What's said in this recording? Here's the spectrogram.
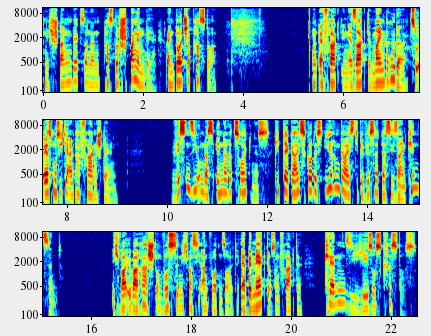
nicht Stangenberg, sondern Pastor Spangenberg, ein deutscher Pastor. Und er fragt ihn, er sagte, mein Bruder, zuerst muss ich dir ein paar Fragen stellen. Wissen Sie um das innere Zeugnis? Gibt der Geist Gottes Ihrem Geist die Gewissheit, dass Sie sein Kind sind? Ich war überrascht und wusste nicht, was ich antworten sollte. Er bemerkte es und fragte, kennen Sie Jesus Christus?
